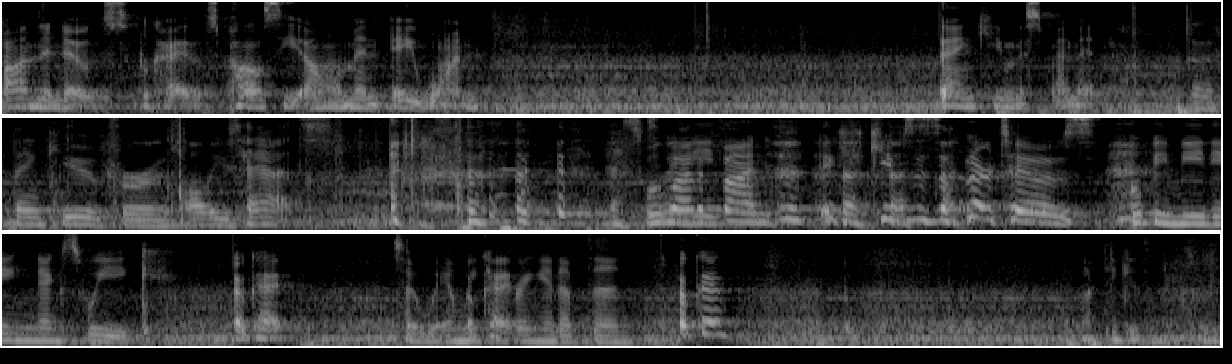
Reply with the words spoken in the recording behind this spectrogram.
on the notes. Okay, that's policy element A1. Thank you, Ms. Bennett. Uh, Thank you for all these hats. It's a lot of fun. It keeps us on our toes. We'll be meeting next week, Okay, so, and we Okay. can bring it up then. okay. I think it's next week.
